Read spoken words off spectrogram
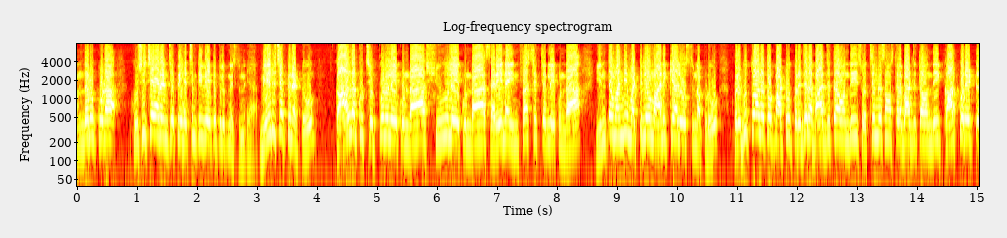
అందరూ కూడా కృషి చేయాలని చెప్పి హెచ్ఎంటీవీ అయితే పిలుపునిస్తుంది. మీరు చెప్పినట్టు కాళ్ళకు చెప్పులు లేకుండా షూ లేకుండా సరైన ఇన్ఫ్రాస్ట్రక్చర్ లేకుండా ఇంతమంది మట్టిలో మాణిక్యాలు వస్తున్నప్పుడు ప్రభుత్వాలతో పాటు ప్రజల బాధ్యత ఉంది స్వచ్ఛంద సంస్థల బాధ్యత ఉంది కార్పొరేట్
